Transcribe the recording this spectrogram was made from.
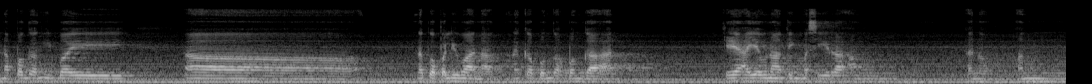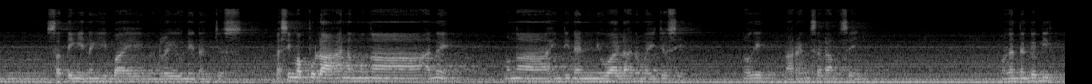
na pag ang iba'y ah, nagpapaliwanag, nagkabangga-banggaan. Kaya ayaw nating masira ang ano, ang sa tingin ng iba yung layunin ng Diyos. Kasi mapulaan ng mga ano eh, mga hindi naniniwala na may Diyos eh. Okay, maraming salamat sa inyo. Magandang gabi.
